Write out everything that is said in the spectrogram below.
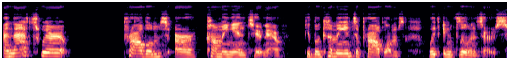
And that's where problems are coming into now. People coming into problems with influencers.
